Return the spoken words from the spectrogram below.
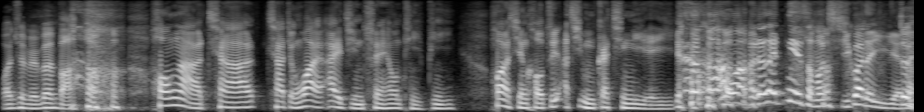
完全没办法。风啊，掐掐将我的爱情吹向天边，化成雨水阿七唔该轻易而已。我，好像在念什么奇怪的语言。对，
